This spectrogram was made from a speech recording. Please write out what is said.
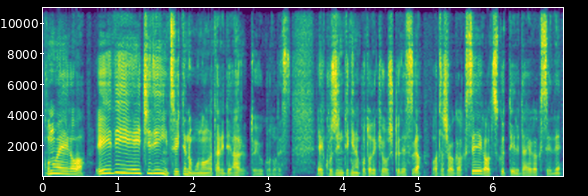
この映画は ADHD についての物語であるということです、えー個人的なことで恐縮ですが私は学生映画を作っている大学生で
